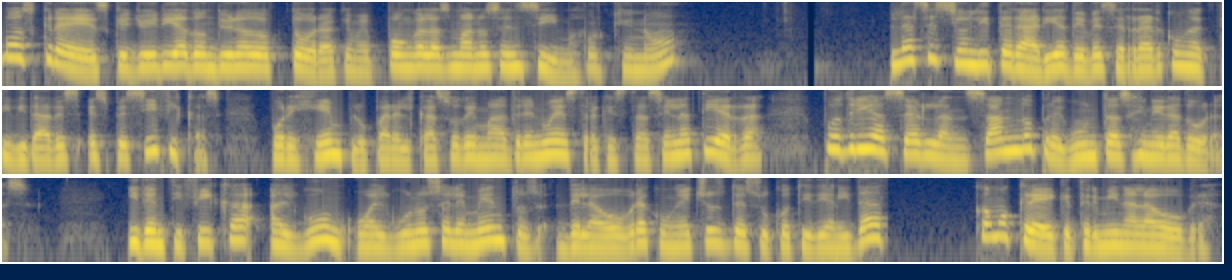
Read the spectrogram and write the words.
¿Vos crees que yo iría donde una doctora que me ponga las manos encima? ¿Por qué no? La sesión literaria debe cerrar con actividades específicas. Por ejemplo, para el caso de Madre Nuestra que estás en la Tierra, podría ser lanzando preguntas generadoras. Identifica algún o algunos elementos de la obra con hechos de su cotidianidad. ¿Cómo cree que termina la obra?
